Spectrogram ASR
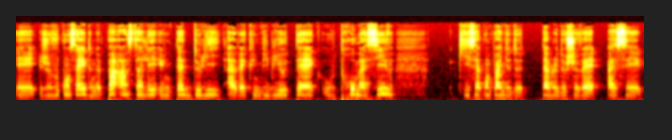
et je vous conseille de ne pas installer une tête de lit avec une bibliothèque ou trop massive qui s'accompagne de tables de chevet assez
